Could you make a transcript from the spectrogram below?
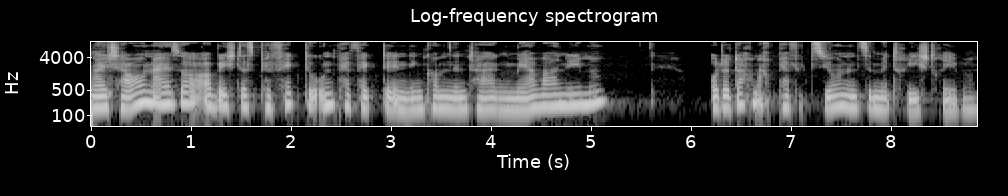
Mal schauen also, ob ich das perfekte Unperfekte in den kommenden Tagen mehr wahrnehme oder doch nach Perfektion und Symmetrie strebe.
